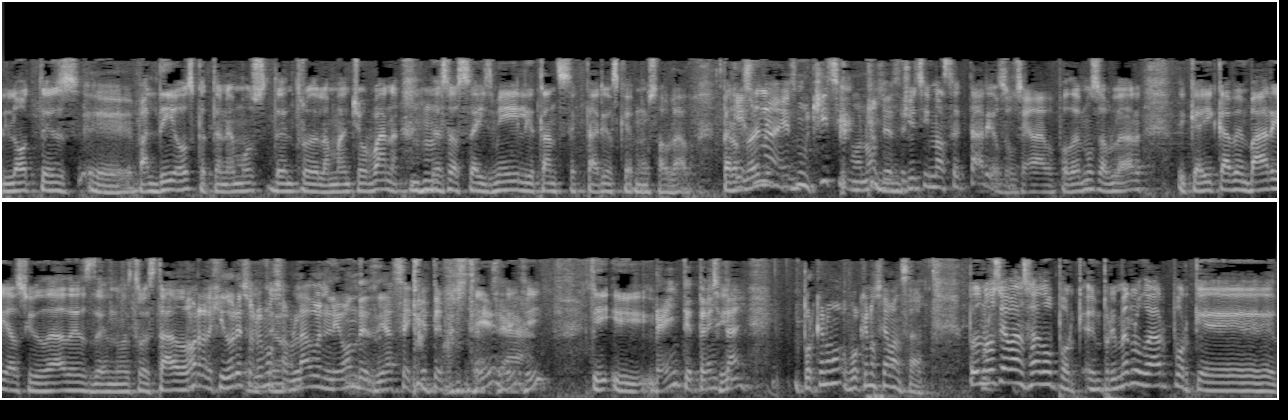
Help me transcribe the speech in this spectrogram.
lotes eh, baldíos que tenemos dentro de la mancha urbana, de esas seis mil y tantas hectáreas que hemos hablado. Pero es, es, muchísimo, ¿no? Muchísimas hectáreas, o sea, podemos hablar de que ahí caben varias ciudades de nuestro estado. Ahora, regidor, eso lo hemos este, hablado en León desde hace, ¿qué te gusta? Sí, sí, Y, 20, 30 años. ¿Por qué, no, ¿Por qué no se ha avanzado? Pues no se ha avanzado porque, en primer lugar, porque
